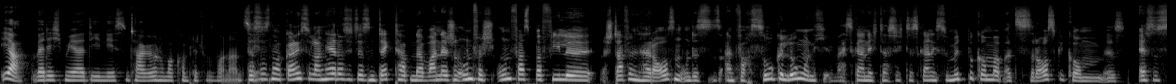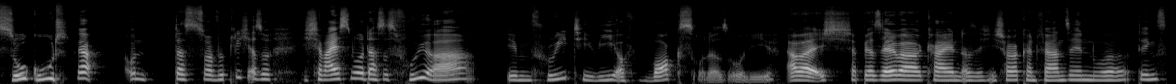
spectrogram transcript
ja, werde ich mir die nächsten Tage nochmal komplett von vorne anziehen. das ist noch gar nicht so lange her, dass ich das entdeckt habe. Und da waren ja schon unfass unfassbar viele Staffeln heraus und es ist einfach so gelungen. Und ich weiß gar nicht, dass ich das gar nicht so mitbekommen habe, als es rausgekommen ist. Es ist so gut. ja, und das war wirklich, also ich weiß nur, dass es früher im Free TV auf Vox oder so lief. Aber ich habe ja selber kein, also ich, ich schaue ja kein Fernsehen, nur Dings.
